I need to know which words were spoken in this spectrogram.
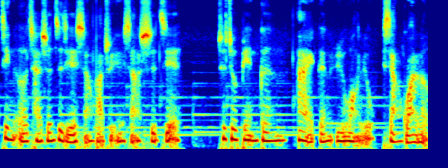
进而产生自己的想法，去影响世界，这就变跟爱跟欲望有相关了。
